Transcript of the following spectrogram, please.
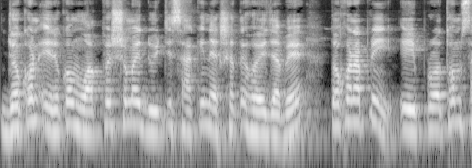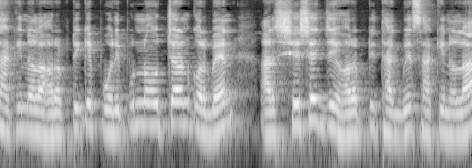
যখন এরকম ওয়াকফের সময় দুইটি সাকিন একসাথে হয়ে যাবে, তখন আপনি এই প্রথম সাকিনওয়ালা হরফটিকে পরিপূর্ণ উচ্চারণ করবেন আর শেষের যে হরফটি থাকবে সাকিনওয়ালা,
